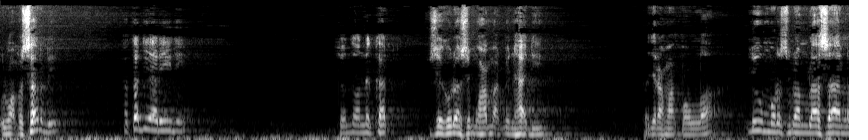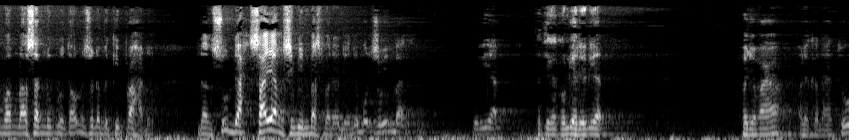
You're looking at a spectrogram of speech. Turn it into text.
ulama besar dia. Kata di hari ini. Contoh dekat Islam Muhammad bin Hadi. Baca rahmatullah. Di umur 19-an, 18-an, 20 tahun sudah berkiprah dia. Dan sudah sayang si Bimbas pada dia. Dia umur si Bimbas. Dilihat. Ketika kuliah dilihat. Jemaah, oleh karena itu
